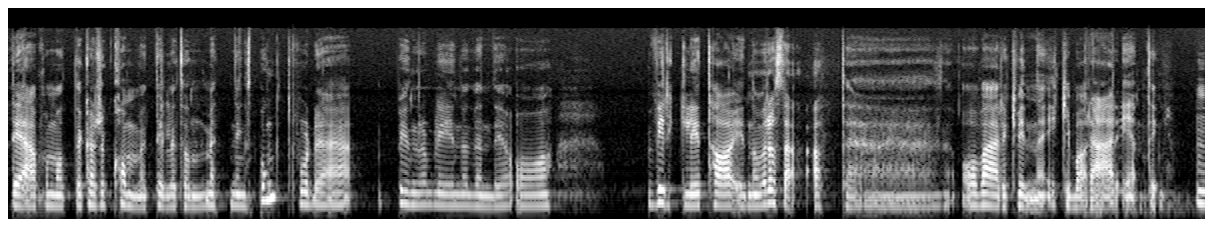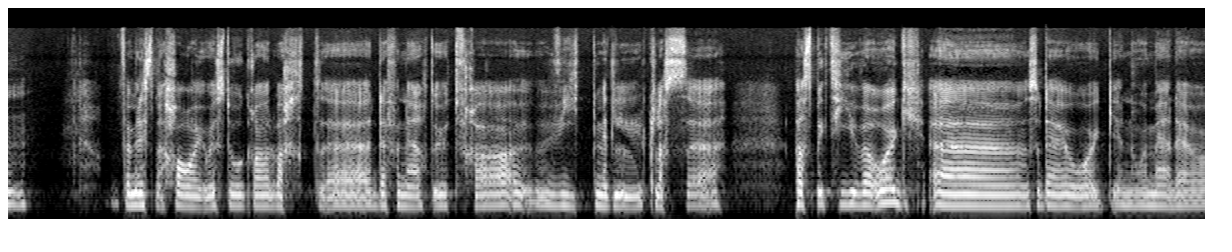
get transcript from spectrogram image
det er på en måte kanskje kommet til et sånn metningspunkt hvor det begynner å bli nødvendig å virkelig ta inn over oss da, at uh, å være kvinne ikke bare er én ting. Mm. Feminisme har jo i stor grad vært uh, definert ut fra hvit middelklasse perspektivet òg. Uh, så det er jo òg noe med det å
